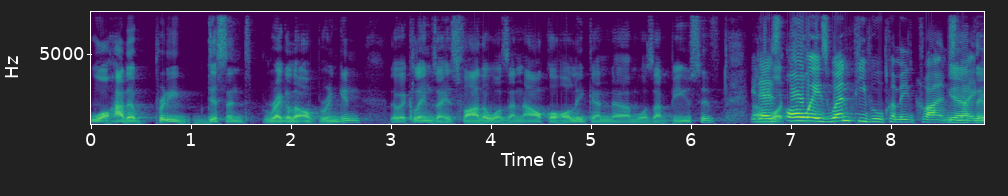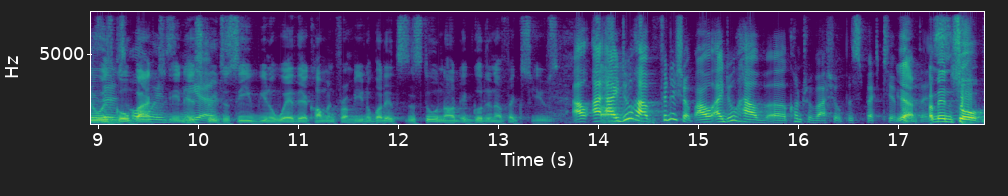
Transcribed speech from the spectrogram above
well had a pretty decent regular upbringing. There were claims that his father was an alcoholic and um, was abusive. Uh, There's but- always, when people commit crimes yeah, like they always go back always- in history to see you know where they're coming from, you know. But it's, it's still not a good enough excuse. I, I, I do have, finish up, I, I do have a controversial perspective Yeah, on this. I mean, so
